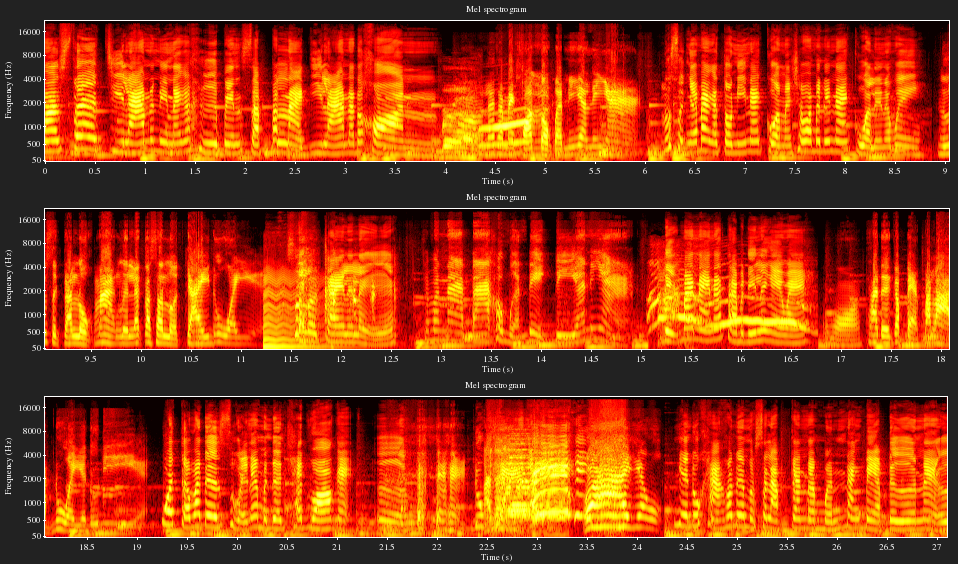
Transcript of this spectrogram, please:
มอนสเตอร์จีราฟนั่นเองนะก็คือเป็นสัตว์ประหลาดยีราฟนะทุกคน แล้วทำไมคอตกแบบนี้กันเนี่ย รู้สึกไงบ้างกับตัวนี้น่ากลัวไหมใช่ว่าไม่ได้น่ากลัวเลยนะเว้ย รู้สึกตลกมากเลยแล้วก็สลดใจด้วย สลดใจเลยเหรอจะมาหน้าตาเขาเหมือนเด็กดีอะเนี่ย เด็กบ้านไหนหน้าตาแบบนี้เลยไงวะโอ้โหถ้าเดินก็แปลกประหลาดด้วยอะดูดิว่าแต่ว่าเดินสวยนะเหมือนเดินแคทวอล์กอะเออ ดูขา ว้ายเอ้าเนี่ยดูขาเขาเดินแบบสลับกันแบบเหมือนนางแบบเดินน่ะเอ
